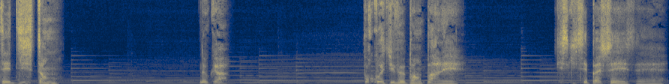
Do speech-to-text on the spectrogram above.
T'es distant. Luca. Pourquoi tu veux pas en parler? Qu'est-ce qui s'est passé? C'est...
